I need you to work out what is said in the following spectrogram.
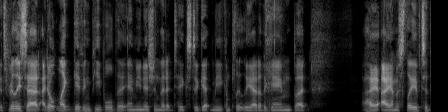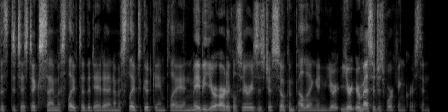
it's really sad. I don't like giving people the ammunition that it takes to get me completely out of the game, but I, I am a slave to the statistics. I'm a slave to the data, and I'm a slave to good gameplay. And maybe your article series is just so compelling, and your your, your message is working, Kristen.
